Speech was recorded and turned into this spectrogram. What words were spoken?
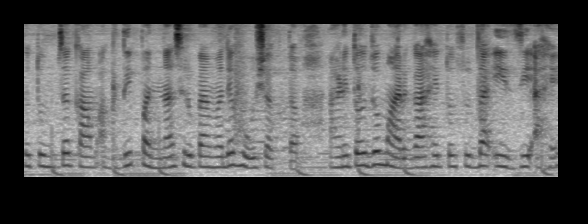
तर तुमचं काम अगदी पन्नास रुपयामध्ये होऊ शकतं. आणि तो जो मार्ग आहे तो सुद्धा इझी आहे.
